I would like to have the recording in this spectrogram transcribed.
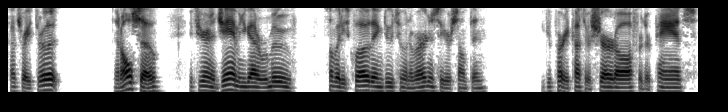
Cuts right through it. And also, if you're in a jam and you got to remove somebody's clothing due to an emergency or something, you could probably cut their shirt off or their pants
